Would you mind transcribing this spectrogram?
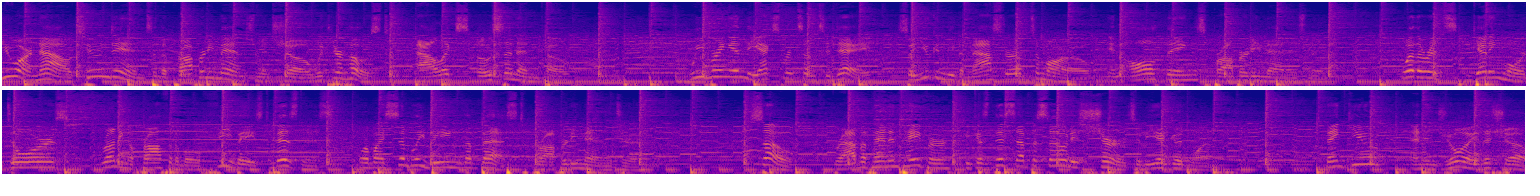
You are now tuned in to the Property Management Show with your host, Alex Osenenko. We bring in the experts of today so you can be the master of tomorrow in all things property management. Whether it's getting more doors, running a profitable fee based business, or by simply being the best property manager. So, grab a pen and paper because this episode is sure to be a good one. Thank you and enjoy the show.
